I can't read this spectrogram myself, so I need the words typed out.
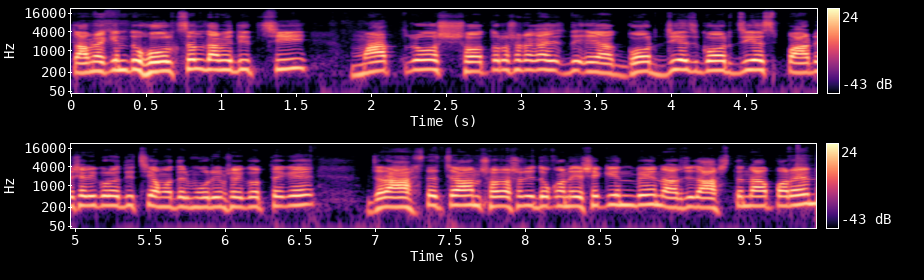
তো আমরা কিন্তু হোলসেল দামে দিচ্ছি মাত্র সতেরোশো টাকায় গর্জিয়াস গর্জিয়াস পার্টি শাড়ি করে দিচ্ছি আমাদের মরিয়ম শাড়িঘর থেকে। যারা আসতে চান, সরাসরি দোকানে এসে কিনবেন, আর যদি আসতে না পারেন,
